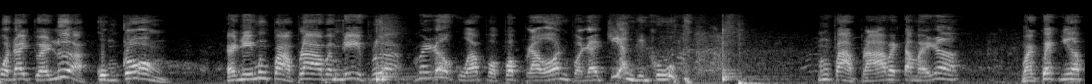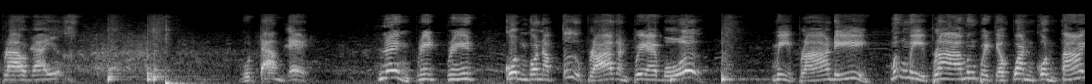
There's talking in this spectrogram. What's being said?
พอได้จ่วยเลือกลุ่มกล้อง ไอ้นี่มึงป่าปลาแบบนี้เพื่อไม่รู้กูว่าปอปอปลาอ้อนปอได้เจียงกินกู มึงป่าปลาไปทำไมเนาะไว้เกวกเนื้อเปล่าได้กูตามเล่นเล่งปริดปริดคนก็นับตื้อปลากันไปไอ้โบเอ้อมีปลาดี มึงมีปลา มึงไปเจ้ากวันคนตาย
